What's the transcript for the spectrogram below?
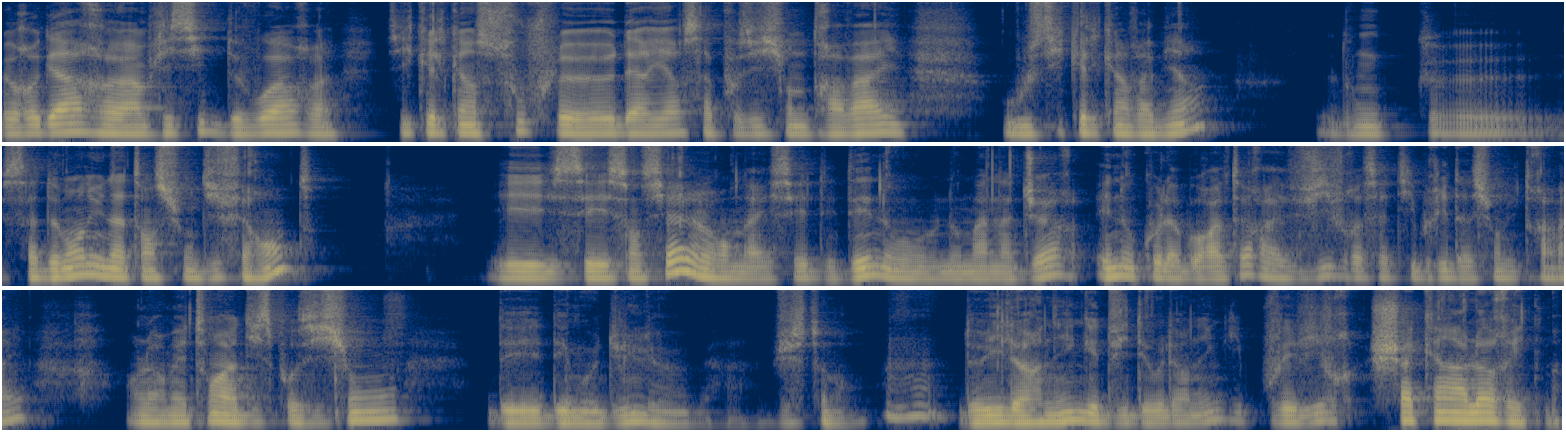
regard euh, implicite de voir si quelqu'un souffle derrière sa position de travail ou si quelqu'un va bien. Donc ça demande une attention différente. Et c'est essentiel. Alors, on a essayé d'aider nos, nos managers et nos collaborateurs à vivre cette hybridation du travail en leur mettant à disposition des, modules, euh, bah, justement, mhm. de e-learning et de vidéo learning qui pouvaient vivre chacun à leur rythme.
